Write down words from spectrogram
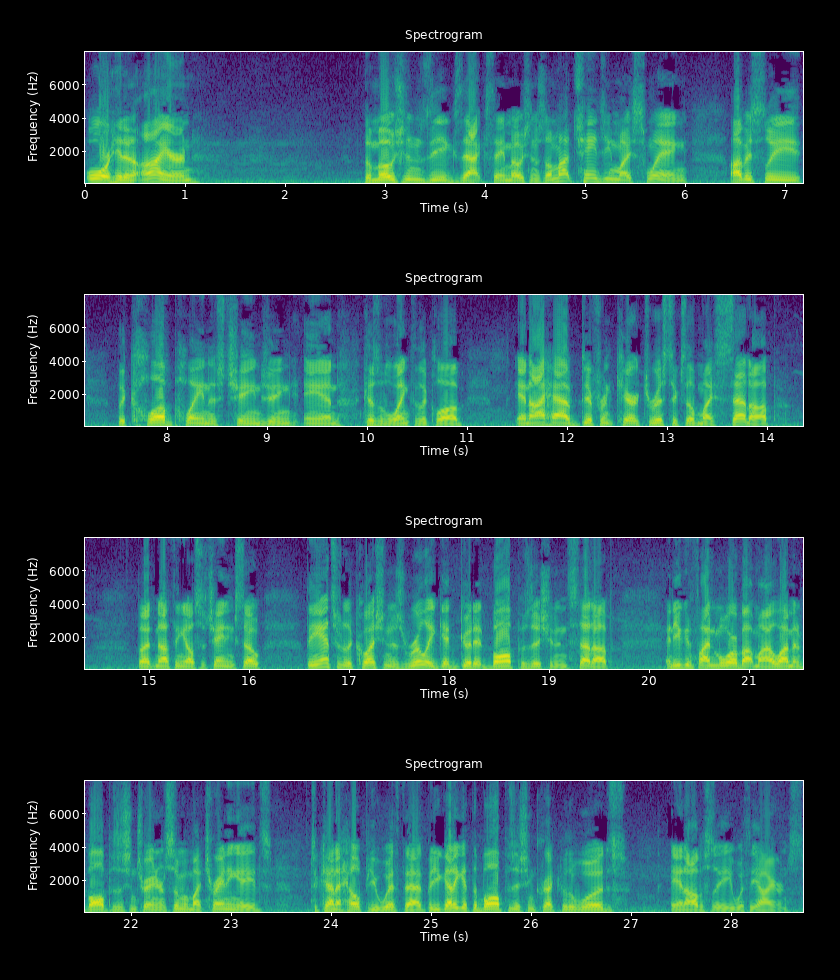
or hit an iron, the motion's the exact same motion. So I'm not changing my swing. Obviously, the club plane is changing and because of the length of the club, and I have different characteristics of my setup, but nothing else is changing. So the answer to the question is really get good at ball position and setup. And you can find more about my alignment ball position trainer and some of my training aids to kind of help you with that. But you got to get the ball position correct with the woods and obviously with the irons.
